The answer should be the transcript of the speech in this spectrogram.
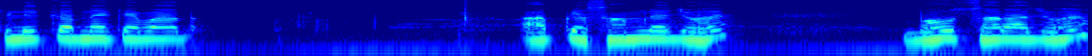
क्लिक करने के बाद आपके सामने जो है, बहुत सारा जो है,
